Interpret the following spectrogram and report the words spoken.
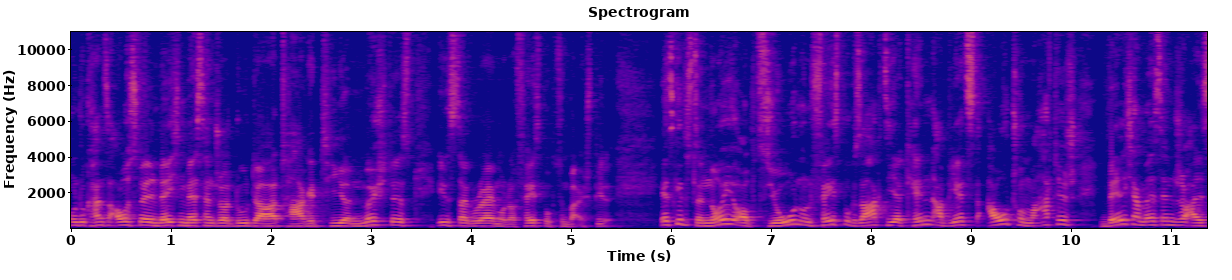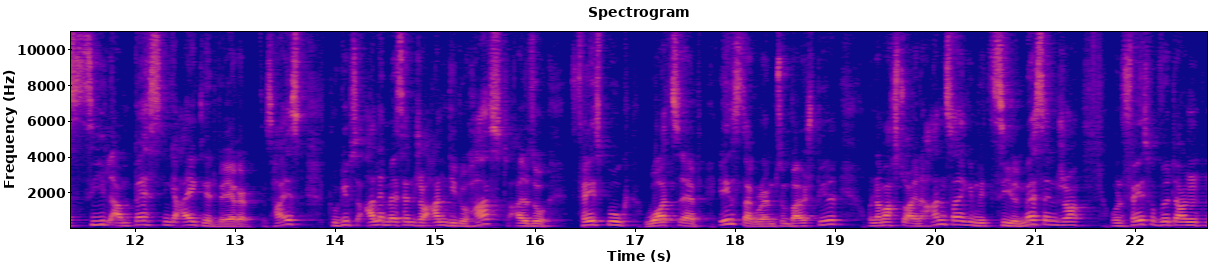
und du kannst auswählen, welchen Messenger du da targetieren möchtest. Instagram oder Facebook zum Beispiel. Jetzt gibt es eine neue Option und Facebook sagt, sie erkennen ab jetzt automatisch, welcher Messenger als Ziel am besten geeignet wäre. Das heißt, du gibst alle Messenger an, die du hast, also Facebook, WhatsApp, Instagram zum Beispiel und dann machst du eine Anzeige mit Ziel Messenger und Facebook wird dann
